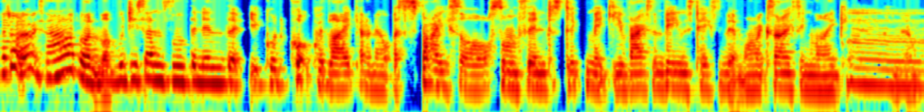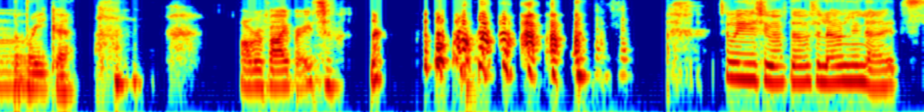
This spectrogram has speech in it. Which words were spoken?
I don't know. It's a hard one. Like, would you send something in that you could cook with, like, I don't know, a spice or something just to make your rice and beans taste a bit more exciting, like, you know, Mm. paprika? Or a vibrator. to ease you of those lonely nights.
